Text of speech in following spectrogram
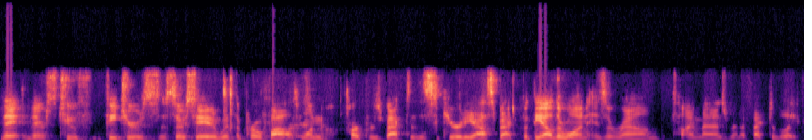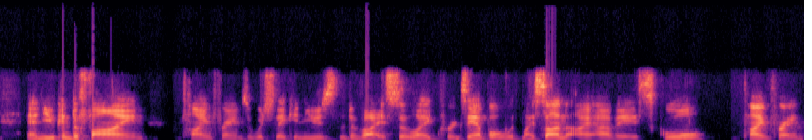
there's two features associated with the profiles. One harpers back to the security aspect, but the other one is around time management, effectively. And you can define time frames in which they can use the device. So, like for example, with my son, I have a school time frame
